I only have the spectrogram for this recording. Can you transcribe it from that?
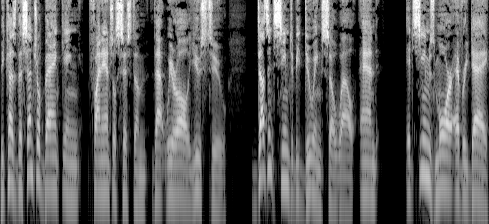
Because the central banking financial system that we're all used to doesn't seem to be doing so well. And it seems more every day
